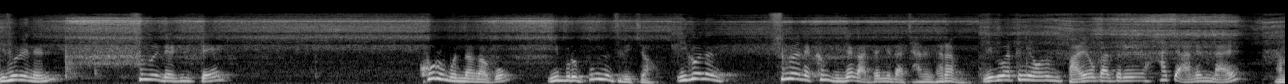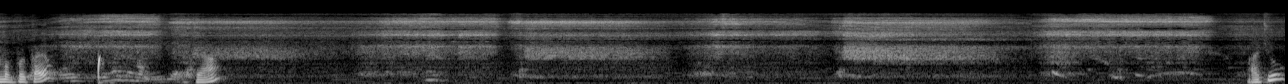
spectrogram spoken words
이 소리는 숨을 내쉴 때 코로 못 나가고 입으로 뿜는 소리 죠. 이거는 수면에 큰 문제가 안 됩니다. 자는 사람. 이거 같은 경우는 바이오가드를 하지 않은 날 한번 볼까요? 자. 아주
